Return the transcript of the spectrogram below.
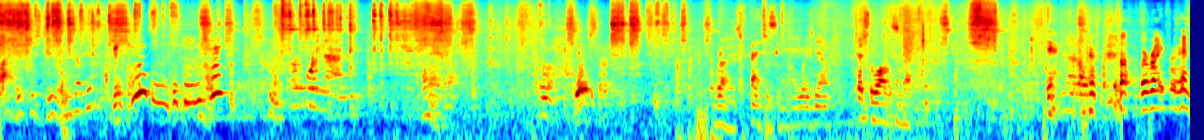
Wow, there's just two rooms up here? Four forty-nine. Rise fast as you can, all the way down. Touch the wall and come back. Uh, we're right for him.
